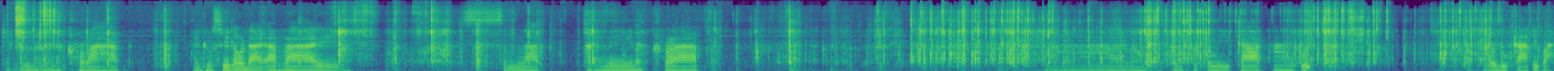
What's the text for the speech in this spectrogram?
แกันเลยนะครับไปดูซิเราได้อะไรสำหรับอันนี้นะครับอ่าเราผมก็จะมีการ์ดให้อุ๊ยเราดูการ์ดดีกว่า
